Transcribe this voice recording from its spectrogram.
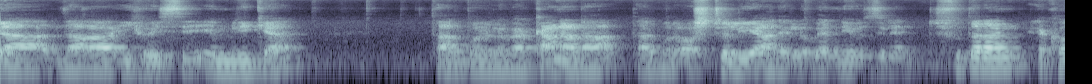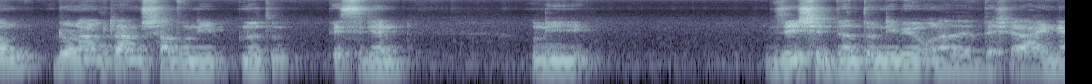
যারা ই হয়েছে, আমেরিকা, তারপরে লোকা কানাডা, তারপরে অস্ট্রেলিয়া, আর লোকা নিউজিল্যান্ড। সুতরাং এখন ডোনাল্ড ট্রাম্প সাবুনি নতুন প্রেসিডেন্ট, উনি যে সিদ্ধান্ত নিবে, ওনাদের দেশের আইনে,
